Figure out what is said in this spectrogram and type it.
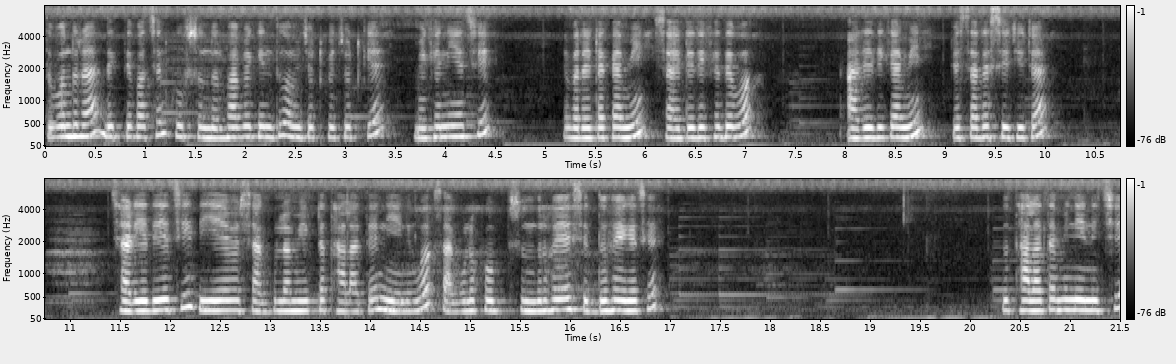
তো বন্ধুরা, দেখতে পাচ্ছেন খুব সুন্দরভাবে কিন্তু আমি চটকে চটকে মেখে নিয়েছি। এবার এটাকে আমি সাইডে রেখে দেব। আর এদিকে আমি প্রেসারের সিটিটা ছাড়িয়ে দিয়েছি। দিয়ে এবার শাকগুলো আমি একটা থালাতে নিয়ে নিব। শাকগুলো খুব সুন্দর হয়ে সিদ্ধ হয়ে গেছে। তো থালাতে আমি নিয়ে নিচ্ছি।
